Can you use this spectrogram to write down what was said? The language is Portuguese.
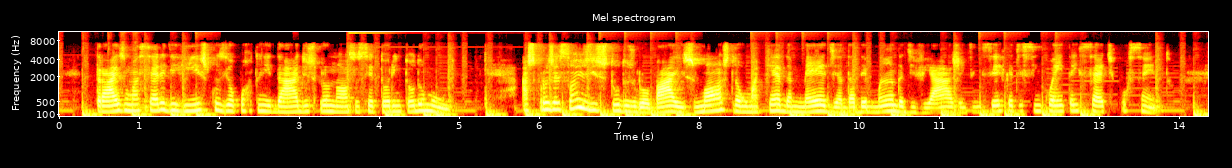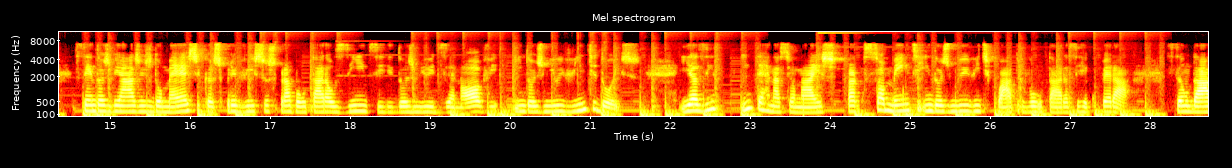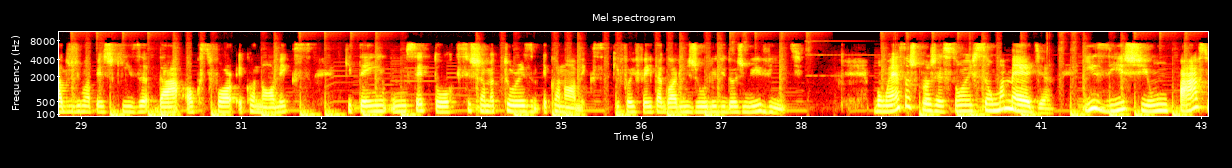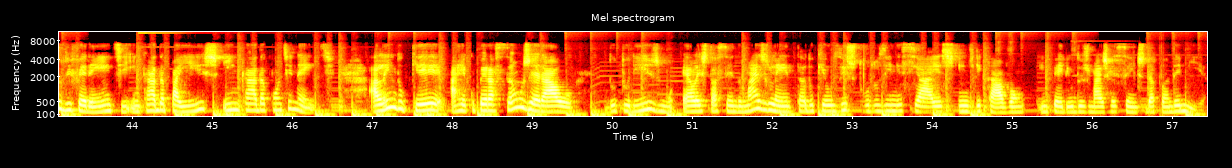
traz uma série de riscos e oportunidades para o nosso setor em todo o mundo. As projeções de estudos globais mostram uma queda média da demanda de viagens em cerca de 57%, sendo as viagens domésticas previstas para voltar aos índices de 2019 em 2022 e as internacionais para somente em 2024 voltar a se recuperar. São dados de uma pesquisa da Oxford Economics, que tem um setor que se chama Tourism Economics, que foi feita agora em julho de 2020. Bom, essas projeções são uma média existe um passo diferente em cada país e em cada continente. Além do que, a recuperação geral do turismo ela está sendo mais lenta do que os estudos iniciais indicavam em períodos mais recentes da pandemia.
